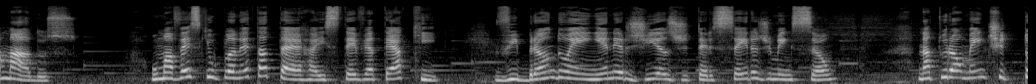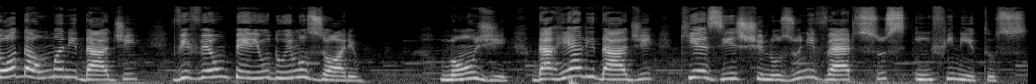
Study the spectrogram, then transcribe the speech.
Amados, uma vez que o planeta Terra esteve até aqui, vibrando em energias de terceira dimensão, naturalmente toda a humanidade viveu um período ilusório, longe da realidade que existe nos universos infinitos.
